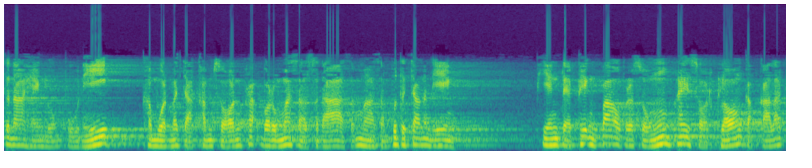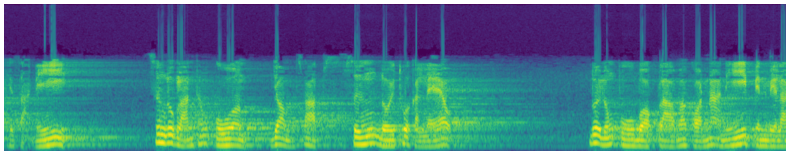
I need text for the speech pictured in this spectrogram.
ศนาแห่งหลวงปู่นี้ ขมวดมาจากคำสอนพระบรมศาสดาสัมมาสัมพุทธเจ้านั่นเอง เพียงแต่เพ่งเป้าประสงค์ให้สอดคล้องกับกาลเทศะนี้ ซึ่งลูกหลานทั้งปวงย่อมทราบซึ้งโดยทั่วกันแล้ว ด้วยหลวงปู่บอกกล่าวมาก่อนหน้านี้เป็นเวลา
